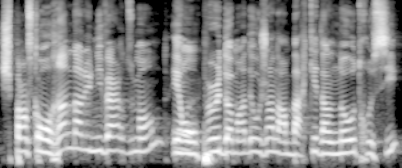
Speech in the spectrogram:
Je pense qu'on rentre dans l'univers du monde et on peut demander aux gens d'embarquer dans le nôtre aussi.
